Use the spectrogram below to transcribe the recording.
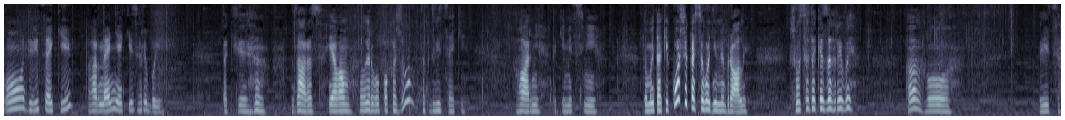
О, дивіться, які гарненні якісь гриби. Так е, зараз я вам вирву покажу. Так дивіться, які гарні, такі міцні. То ми так і кошика сьогодні не брали. Що це таке за гриби? Ого. Дивіться.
